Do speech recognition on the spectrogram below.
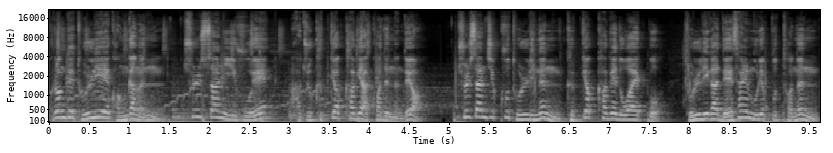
그런데 돌리의 건강은 출산 이후에 아주 급격하게 악화됐는데요. 출산 직후 돌리는 급격하게 노화했고 돌리가 4살 무렵부터는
